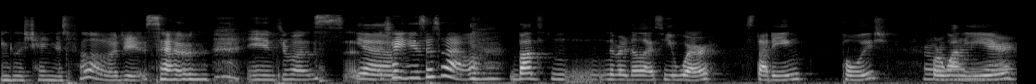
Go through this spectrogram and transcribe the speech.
English Chinese philology, so it was uh, Yeah. Chinese as well. But n- nevertheless, you were studying Polish. For one year.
